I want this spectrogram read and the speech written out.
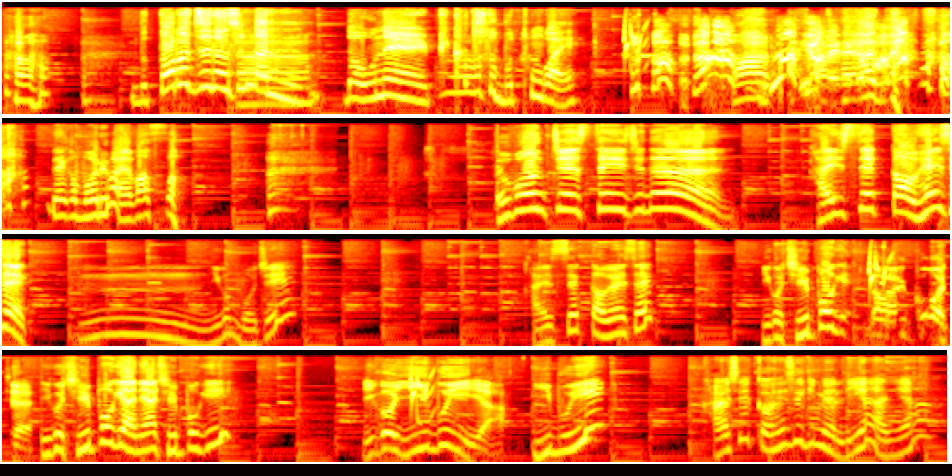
너 떨어지는 순간 너 오늘 피카츄도 못 통과해. 아, 아, 내가 머리 밟았어. 두 번째 스테이지는 갈색과 회색. 음, 이건 뭐지? 갈색과 회색? 이거 질뻑이, 나 알 것 같아. 이거 질뻑이 아니야? 질뻑이? 이거 EV야. EV? 갈색과 회색이면 리아 아니야?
